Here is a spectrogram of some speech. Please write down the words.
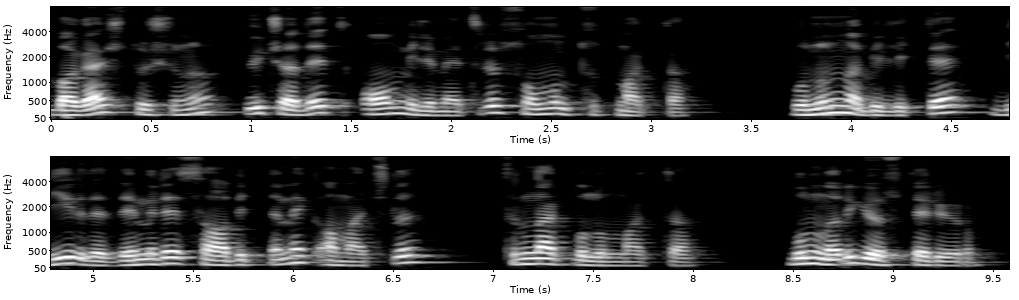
Bagaj tuşunu 3 adet 10 mm somun tutmakta. Bununla birlikte bir de demire sabitlemek amaçlı tırnak bulunmakta. Bunları gösteriyorum.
